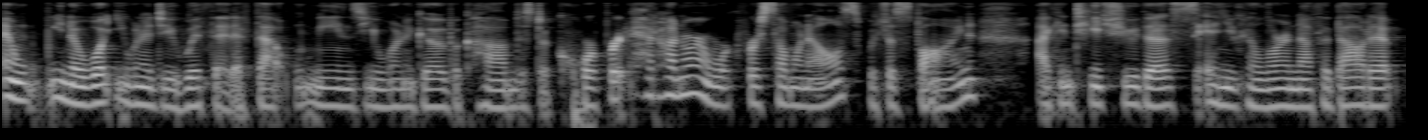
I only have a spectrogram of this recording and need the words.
and you know what you want to do with it if that means you want to go become just a corporate headhunter and work for someone else which is fine i can teach you this and you can learn enough about it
